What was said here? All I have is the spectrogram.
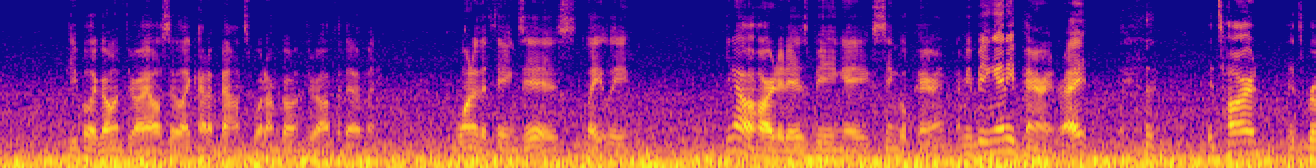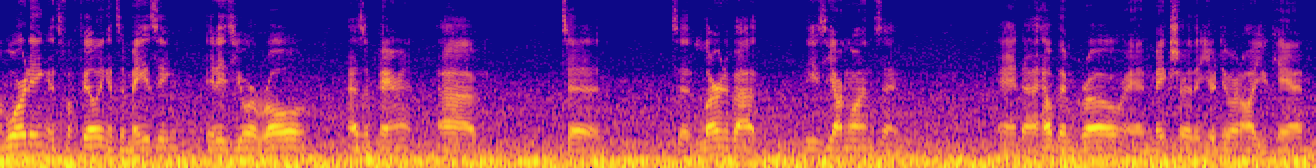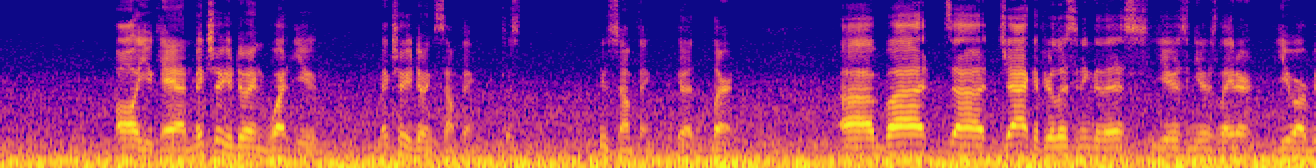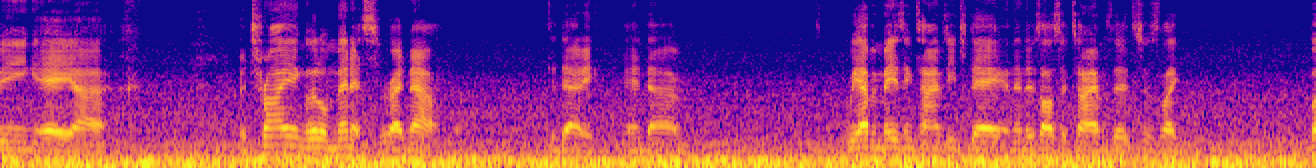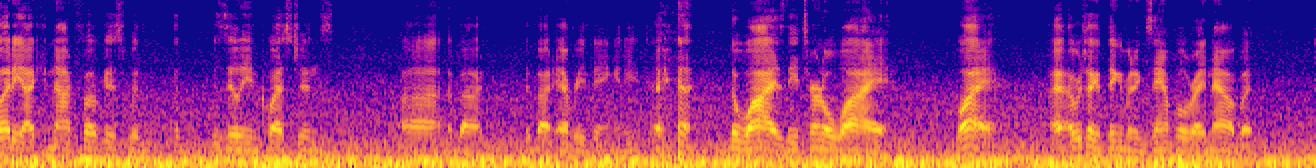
people are going through. I also like kind of bounce what I'm going through off of them. And one of the things is lately, you know how hard it is being a single parent. I mean, being any parent, right? it's hard. It's rewarding. It's fulfilling. It's amazing. It is your role as a parent um, to to learn about these young ones and and uh, help them grow and make sure that you're doing all you can. All you can. Make sure you're doing what you. Make sure you're doing something. Just do something good. Learn. Uh, but uh, Jack, if you're listening to this years and years later, you are being a uh, a trying little menace right now to Daddy, and um, we have amazing times each day. And then there's also times that it's just like, buddy, I cannot focus with a bazillion questions uh, about about everything, and he, the whys, the eternal why, why I, I wish I could think of an example right now, but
